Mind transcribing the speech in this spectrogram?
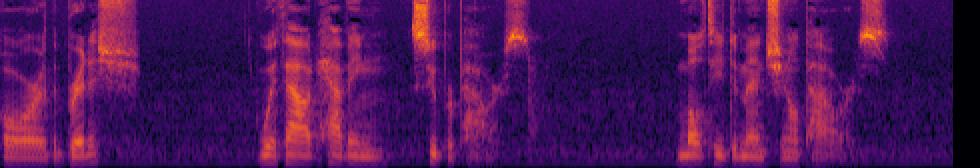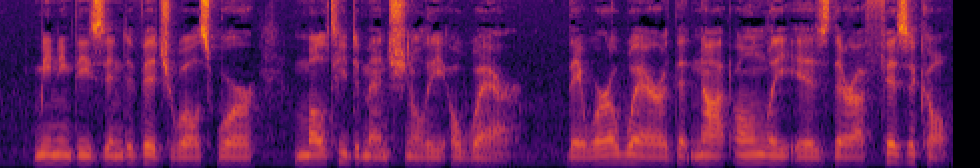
or the British without having superpowers, multidimensional powers, meaning these individuals were multidimensionally aware. They were aware that not only is there a physical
